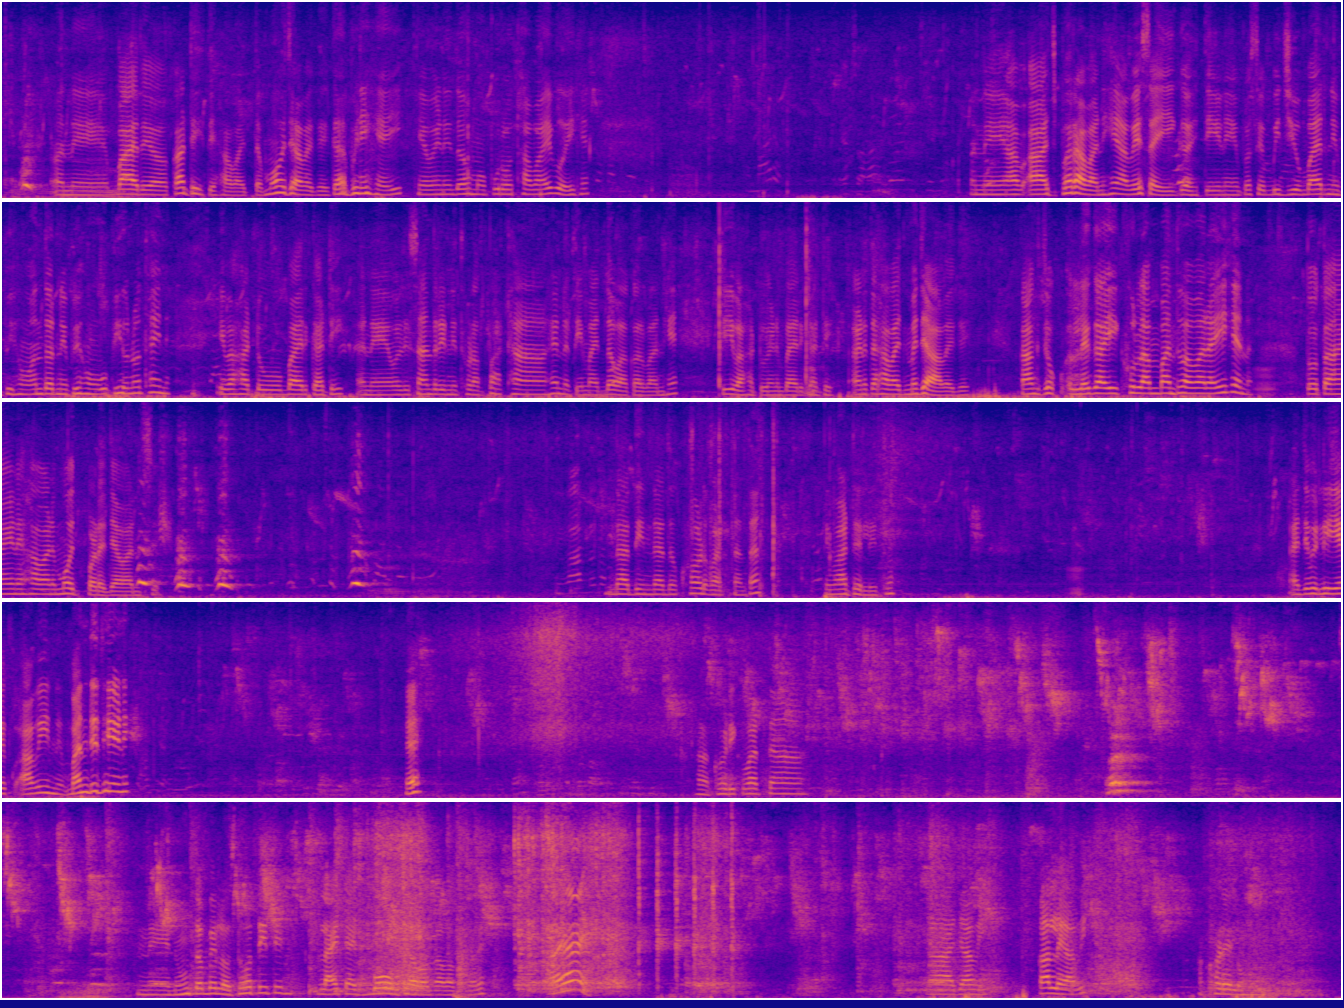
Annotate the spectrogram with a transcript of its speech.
અને બહાર કાઢી તે હવા તો મોજ આવે ગઈ. ગાભણી હે એ હવે એને દહમો પૂરો થવા આવ્યો છે અને આ આજ ભરાવાની હે, આ વેસાઈ ગઈ હતી એને પછી બીજી બહારની ભીહું, અંદરની ભીહું ઊભી ન થાય ને, એવા હાટું બહાર કાઢી અને ઓલી સાંદરીની થોડાક ભાઠા હે ને, તેમાં જ દવા કરવાની હે એવા હાટું એને બહાર કાઢી. અને તો હવા જ મજા આવે ગઈ. કાંક જો લેગા એ ખુલ્લામાં બાંધવાવાળા એ હે ને, તો ત્યાં એને હવાની મોજ પડે જવાની છે. દાદી દાદો ખડ વાટતા હતા તે વાઢે લીધું. આજે ઓલી એક આવીને બાંધી હતી એને હે? હા, ઘડીક વાર ત્યાં ને હું તબેલો ધોતી હતી લાઇટ આજ બહુ જાવક આવક કરે. હે આજ આવી. કાલે આવી. ખડેલું ખડેલું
